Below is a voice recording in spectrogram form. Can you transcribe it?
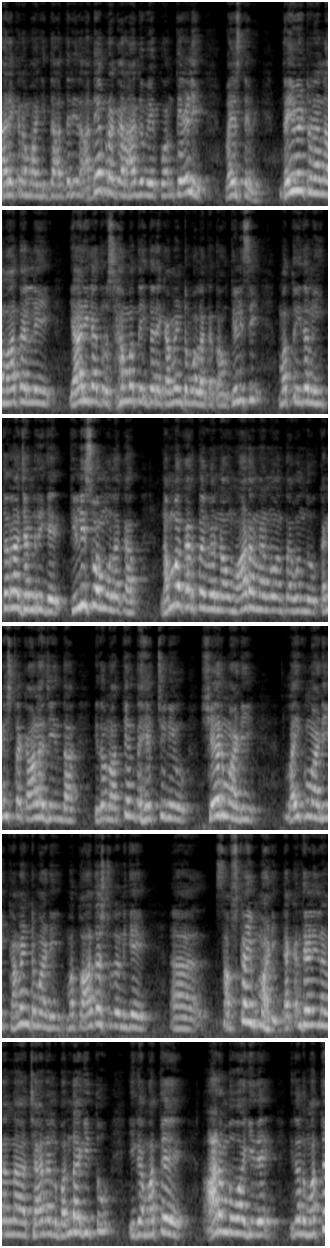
ಕಾರ್ಯಕ್ರಮ ಆಗಿದ್ದ. ಆದ್ದರಿಂದ ಅದೇ ಪ್ರಕಾರ ಆಗಬೇಕು ಅಂತ ಹೇಳಿ ಬಯಸ್ತೇವೆ. ದಯವಿಟ್ಟು ನನ್ನ ಮಾತಲ್ಲಿ ಯಾರಿಗಾದರೂ ಸಹಮತ ಇದ್ದರೆ ಕಮೆಂಟ್ ಮೂಲಕ ತಾವು ತಿಳಿಸಿ ಮತ್ತು ಇದನ್ನು ಇತರ ಜನರಿಗೆ ತಿಳಿಸುವ ಮೂಲಕ ನಮ್ಮ ಕರ್ತವ್ಯ ನಾವು ಮಾಡೋಣ ಅನ್ನುವಂಥ ಒಂದು ಕನಿಷ್ಠ ಕಾಳಜಿಯಿಂದ ಇದನ್ನು ಅತ್ಯಂತ ಹೆಚ್ಚು ನೀವು ಶೇರ್ ಮಾಡಿ ಲೈಕ್ ಮಾಡಿ ಕಮೆಂಟ್ ಮಾಡಿ ಮತ್ತು ಆದಷ್ಟು ನನಗೆ ಸಬ್ಸ್ಕ್ರೈಬ್ ಮಾಡಿ. ಯಾಕಂತ ಹೇಳಿದರೆ ನನ್ನ ಚಾನಲ್ ಬಂದಾಗಿತ್ತು. ಈಗ ಮತ್ತೆ ಆರಂಭವಾಗಿದೆ. ಇದನ್ನು ಮತ್ತೆ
